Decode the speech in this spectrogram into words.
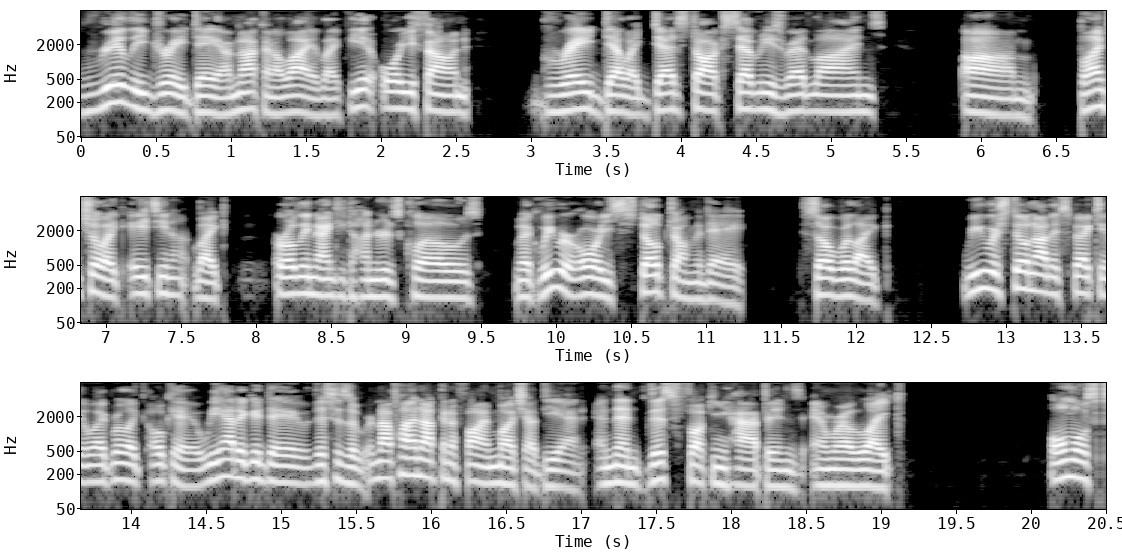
really great day. I'm not gonna lie. Like, we had already found great dead, like dead stock, 70s red lines, um, bunch of like 18, like early 1900s clothes. Like, we were already stoked on the day. So we're like, we were still not expecting. Like, we're like, okay, we had a good day. This is a, we're not probably not gonna find much at the end. And then this fucking happens, and we're like, almost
